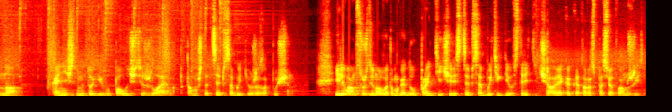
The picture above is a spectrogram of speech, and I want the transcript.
Но в конечном итоге вы получите желаемое, потому что цепь событий уже запущена. Или вам суждено в этом году пройти через цепь событий, где вы встретите человека, который спасет вам жизнь.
